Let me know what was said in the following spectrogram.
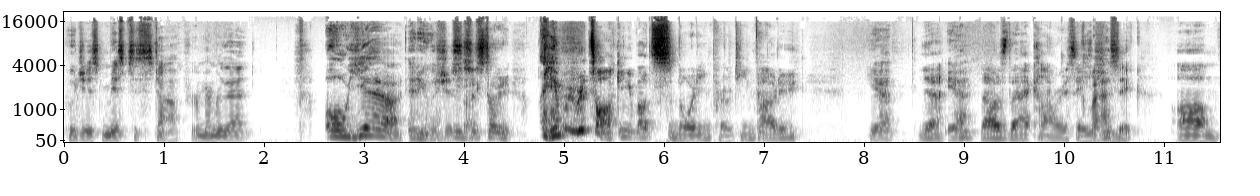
who just missed his stop. Remember that? Oh yeah. And he was just he like she started and we were talking about snorting protein powder. Yeah. Yeah. Yeah. That was that conversation. Classic. Um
